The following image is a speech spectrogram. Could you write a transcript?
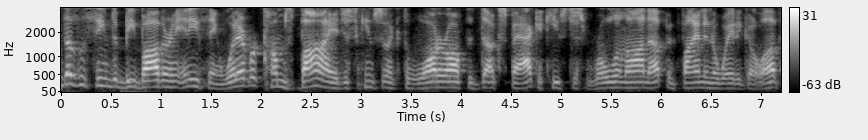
doesn't seem to be bothering anything. Whatever comes by, it just seems like the water off the duck's back. It keeps just rolling on up and finding a way to go up.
